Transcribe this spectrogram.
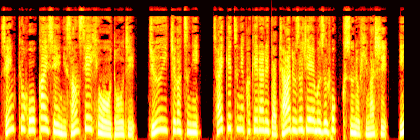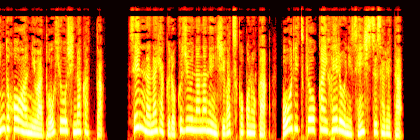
選挙法改正に賛成票を投じ、11月に採決にかけられたチャールズ・ジェームズ・フォックスの東、インド法案には投票しなかった。1767年4月9日、王立協会フェローに選出された。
